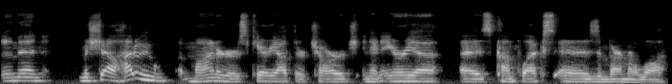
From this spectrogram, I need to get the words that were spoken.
And then, Michele, how do monitors carry out their charge in an area as complex as environmental law?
